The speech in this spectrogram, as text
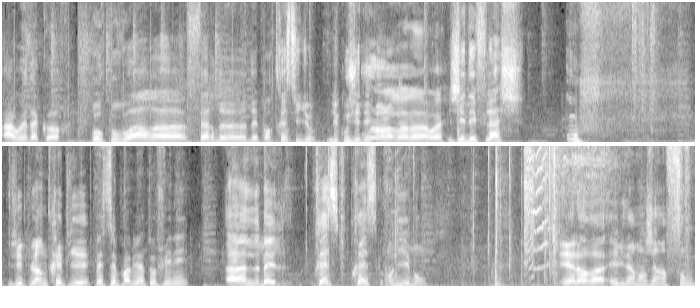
Ah ouais, d'accord. pour pouvoir euh, faire de- des portraits studio. Du coup, j'ai des, là là là, ouais. j'ai des flashs. J'ai plein de trépieds. Mais c'est pas bientôt fini Ah, ben, presque, presque, on y est bon. Et alors, euh, évidemment, j'ai un fond.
